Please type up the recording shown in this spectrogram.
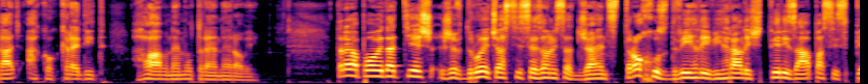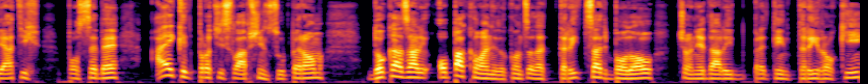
dať ako kredit hlavnému trénerovi. Treba povedať tiež, že v druhej časti sezóny sa Giants trochu zdvihli, vyhrali 4 zápasy z 5 po sebe, aj keď proti slabším superom dokázali opakovane dokonca dať 30 bodov, čo nedali predtým 3 roky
